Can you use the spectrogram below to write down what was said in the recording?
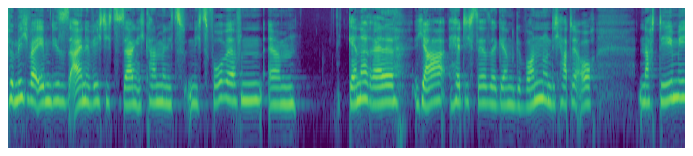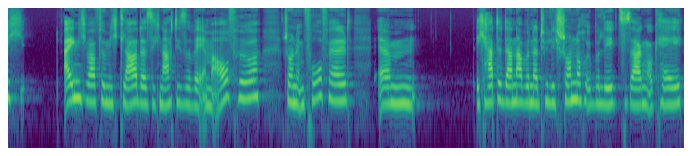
für mich war eben dieses eine wichtig zu sagen, ich kann mir nichts, nichts vorwerfen. Ähm, generell, ja, hätte ich sehr, sehr gern gewonnen. Und ich hatte auch, nachdem ich, eigentlich war für mich klar, dass ich nach dieser WM aufhöre, schon im Vorfeld. Ähm, ich hatte dann aber natürlich schon noch überlegt zu sagen, okay,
